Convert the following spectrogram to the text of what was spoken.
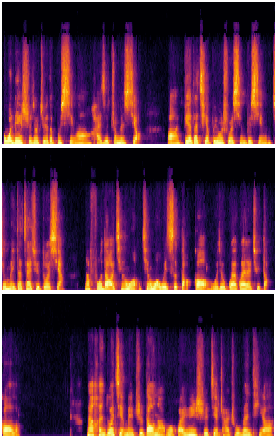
我立时就觉得不行啊，孩子这么小啊，别的且不用说行不行，就没得再去多想。那辅导请我请我为此祷告，我就乖乖的去祷告了。那很多姐妹知道呢，我怀孕时检查出问题啊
